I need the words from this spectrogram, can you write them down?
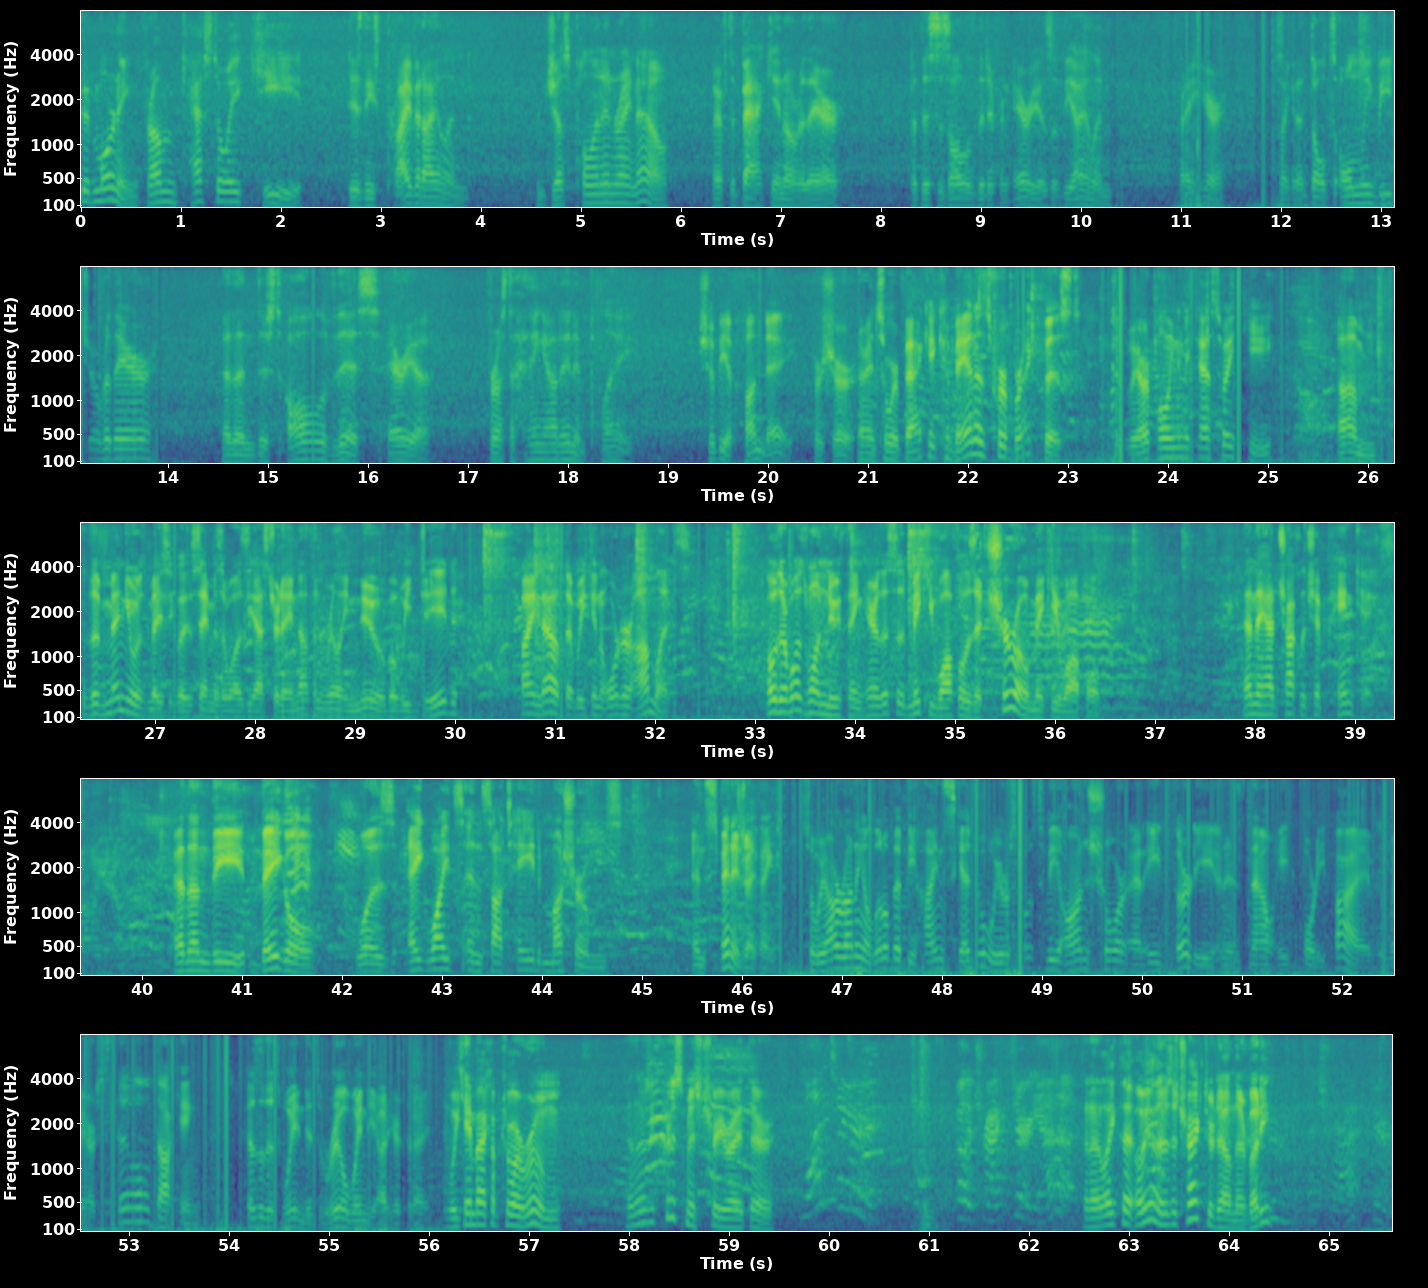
Good morning from Castaway Cay, Disney's private island. We're just pulling in right now. We have to back in over there. But this is all of the different areas of the island right here. It's like an adults only beach over there. And then just all of this area for us to hang out in and play. Should be a fun day for sure. All right, so we're back at Cabanas for breakfast because we are pulling into Castaway Cay. Um, the menu was basically the same as it was yesterday, nothing really new, but we did find out that we can order omelets. Oh, there was one new thing here. This is Mickey Waffle is a churro Mickey Waffle. And they had chocolate chip pancakes. And then the bagel was egg whites and sauteed mushrooms and spinach, I think. So we are running a little bit behind schedule. We were supposed to be on shore at 8.30 and it is now 8.45 and we are still docking because of this wind. It's real windy out here today. We came back up to our room and there's a Christmas tree right there. Water. Oh, a tractor, yeah. And I like that. Oh yeah, there's a tractor down there, buddy. A tractor.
